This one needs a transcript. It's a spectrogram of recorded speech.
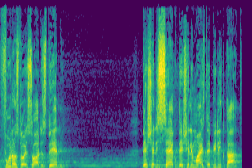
Fura os dois olhos dele deixa ele cego, deixa ele mais debilitado.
